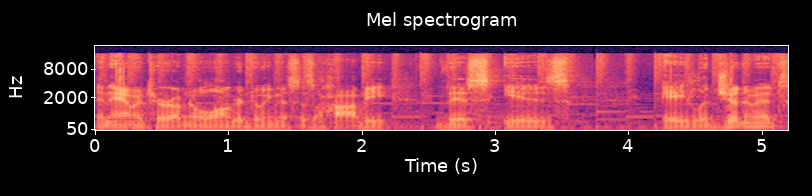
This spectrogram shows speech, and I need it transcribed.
an amateur. I'm no longer doing this as a hobby. This is a legitimate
